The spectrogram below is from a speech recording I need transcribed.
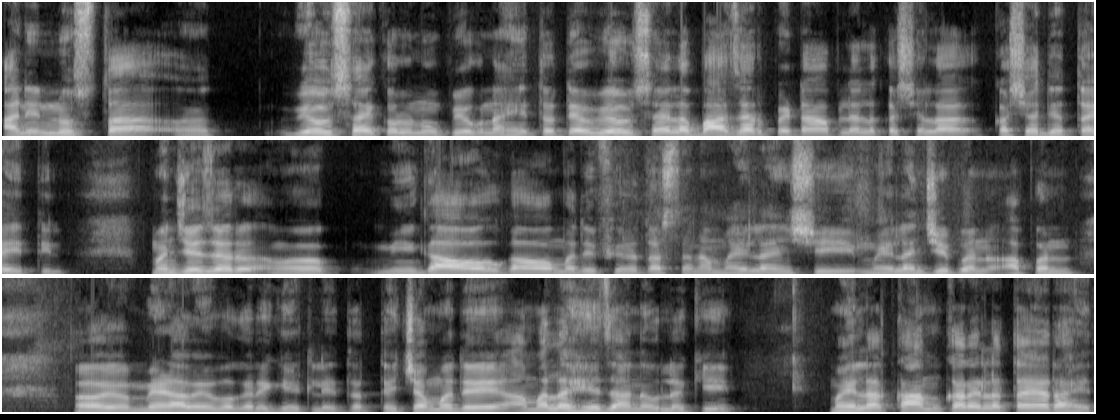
आणि नुसता व्यवसाय करून उपयोग नाही तर त्या व्यवसायाला बाजारपेठा आपल्याला कशाला कशा देता येतील? म्हणजे जर मी गावागावामध्ये फिरत असताना महिलांशी महिलांची पण आपण मेळावे वगैरे घेतले. तर त्याच्यामध्ये आम्हाला हे जाणवलं की महिला काम करायला तयार आहेत.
